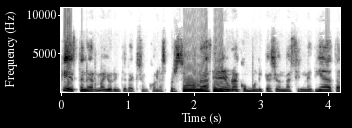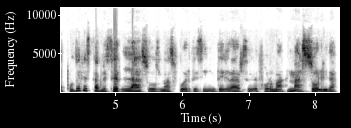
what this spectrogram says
que es tener mayor interacción con las personas, tener una comunicación más inmediata, poder establecer lazos más fuertes e integrarse de forma más sólida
